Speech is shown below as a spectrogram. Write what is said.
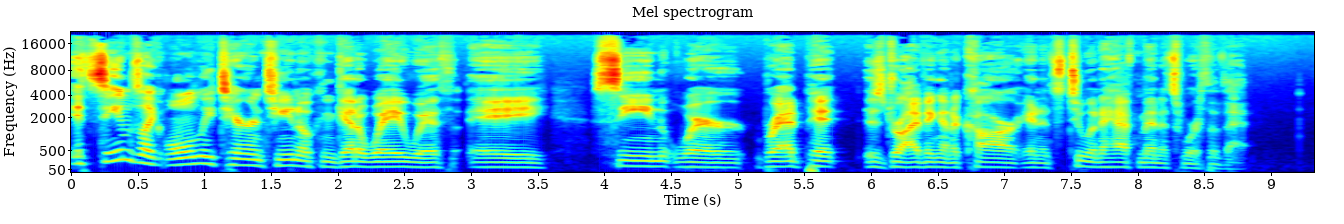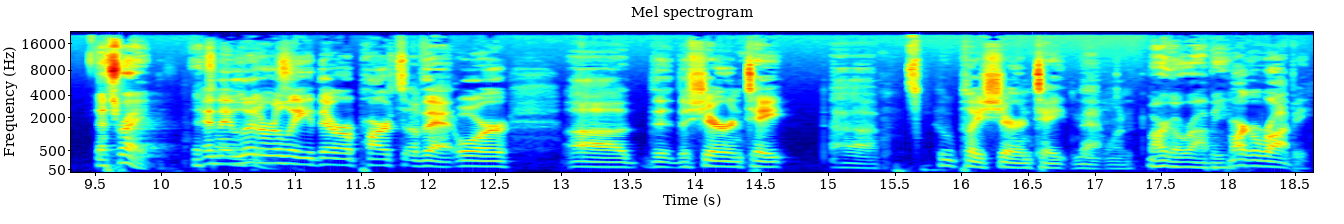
it seems like only Tarantino can get away with a scene where Brad Pitt is driving in a car and it's two and a half minutes worth of that. That's right. That's and they all it is. literally there are parts of that or uh, the the Sharon Tate uh, who plays Sharon Tate in that one Margot Robbie. Margot Robbie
